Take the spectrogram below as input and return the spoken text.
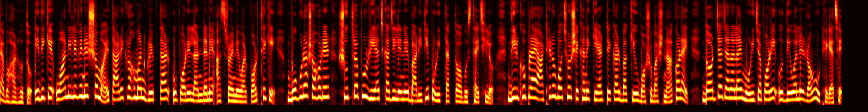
ব্যবহার হতো। এদিকে ওয়ান ইলেভেনের সময় তারেক রহমান গ্রেপ্তার ও পরে লন্ডনে আশ্রয় নেওয়ার পর থেকে বগুড়া শহরের সূত্রাপুর রিয়াজ কাজী লেনের বাড়িটি পরিত্যক্ত অবস্থায় ছিল। দীর্ঘ প্রায় আঠেরো বছর সেখানে কেয়ারটেকার বা কেউ বসবাস না করায় দরজা, জানালায় মরিচা পড়ে ও দেওয়ালের রং উঠে গেছে।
